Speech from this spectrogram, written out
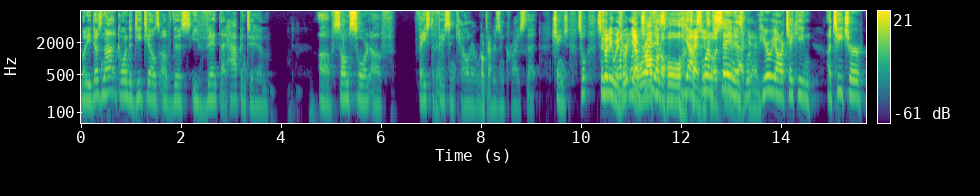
but he does not go into details of this event that happened to him of some sort of face to face encounter with the risen Christ that changed. So, so, So anyways, what- we're- what yeah, I'm we're off on a whole Yeah. tangent, so what I'm saying is we're, here we are taking a teacher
